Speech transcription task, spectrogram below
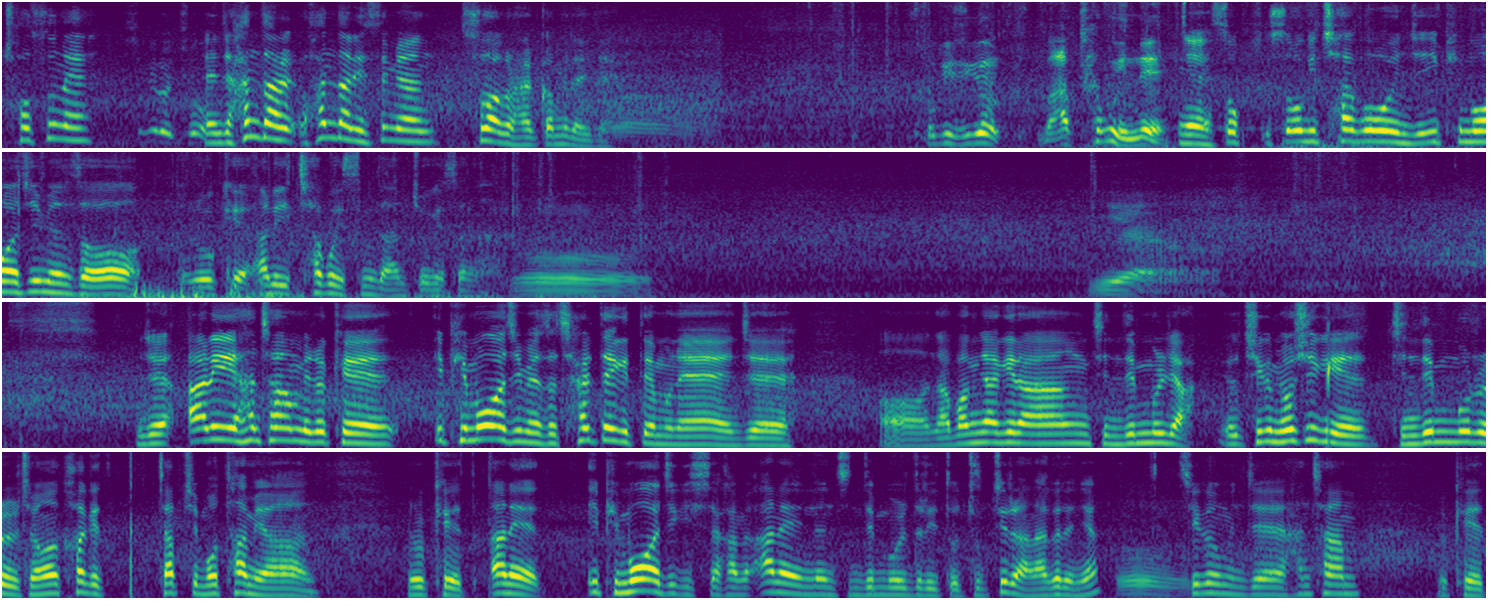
초순에 11월 초. 이제 한 달 한 달 있으면 수확을 할 겁니다 이제. 속이 지금 막 차고 있네. 네, 쏙, 쏙이 차고 이제 잎이 모아지면서 이렇게 알이 차고 있습니다 안쪽에서는. 어. 이야. 이제 알이 한참 이렇게 잎이 모아지면서 찰 때이기 때문에 이제 어, 나방약이랑 진딧물약 요- 지금 요 시기에 진딧물을 정확하게 잡지 못하면 이렇게 안에 잎이 모아지기 시작하면 안에 있는 진딧물들이 또 죽지를 안 하거든요. 어. 지금 이제 한참 이렇게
